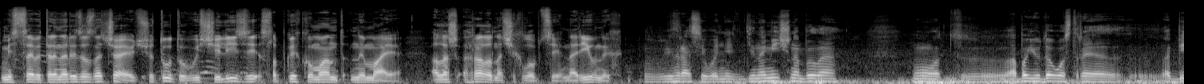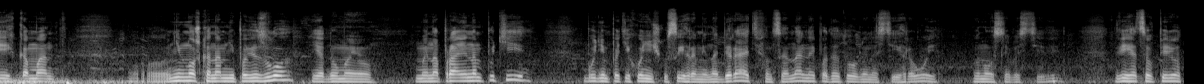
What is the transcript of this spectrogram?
Місцеві тренери зазначають, що тут у вищій лізі слабких команд немає, але ж грали наші хлопці на рівних. Игра сегодня динамична была, вот, э, обоюдоострая э, обеих команд. Э, Немножко нам не повезло. Я думаю, мы на правильном пути. Будем потихонечку с играми набирать функциональной подготовленности, игровой выносливости и двигаться вперед.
